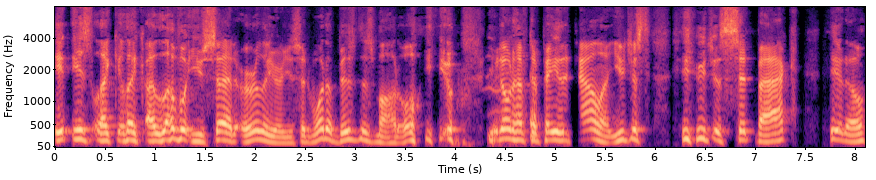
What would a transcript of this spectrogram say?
it is like like i love what you said earlier you said what a business model you you don't have to pay the talent you just you just sit back you know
